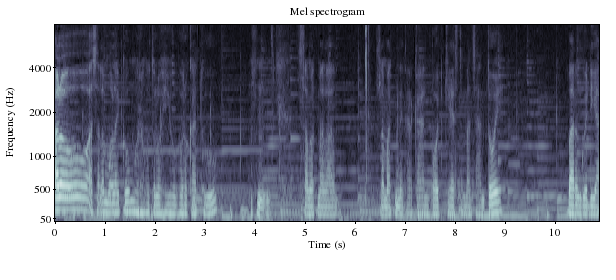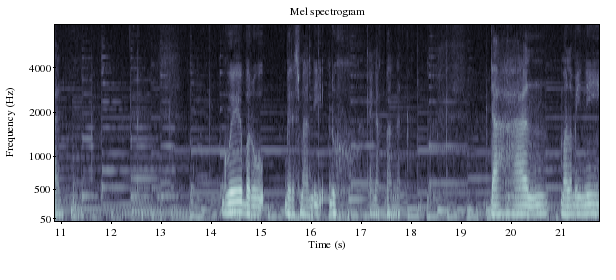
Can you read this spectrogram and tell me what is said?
Halo, assalamualaikum warahmatullahi wabarakatuh. Selamat malam, selamat mendengarkan podcast teman santuy bareng gue Dian. Gue baru beres mandi, duh enak banget. Dan malam ini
